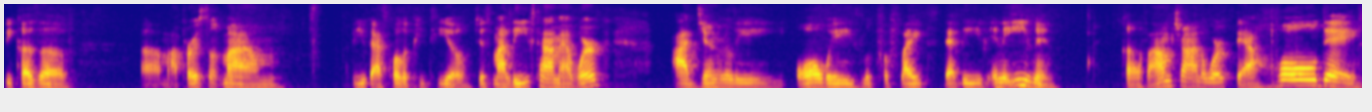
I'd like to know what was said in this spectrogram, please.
because of uh, my personal, my um, you guys call it PTO, just my leave time at work. I generally always look for flights that leave in the evening because I'm trying to work that whole day.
